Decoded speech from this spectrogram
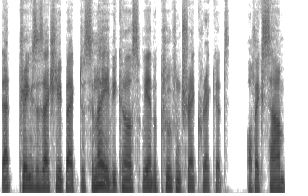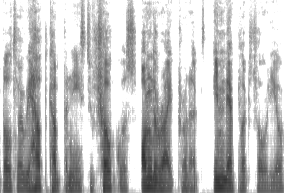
that brings us actually back to Soley because we have a proven track record of examples where we help companies to focus on the right products in their portfolio.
